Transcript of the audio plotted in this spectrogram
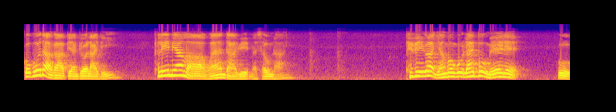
ကိုဖိုးတာကပြန်ပြောလိုက်သည်ကလေးများမှာဝမ်းသာ၍မဆုံးနိုင်ဖေဖေကရန်ကုန်ကိုလိုက်ပို့မယ်တဲ့ဟုတ်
